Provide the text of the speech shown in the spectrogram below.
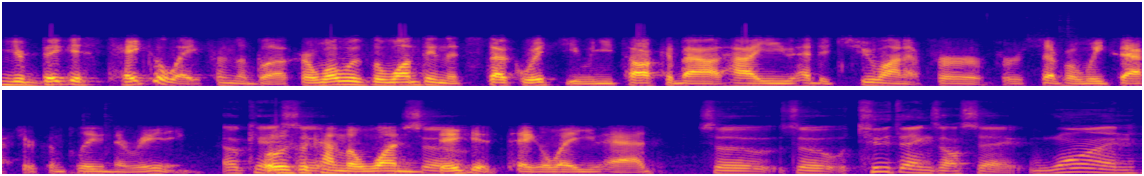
your biggest takeaway from the book, or what was the one thing that stuck with you when you talk about how you had to chew on it for, for several weeks after completing the reading? Okay, what was so, the kind of the one so, biggest takeaway you had? So, so two things I'll say. One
